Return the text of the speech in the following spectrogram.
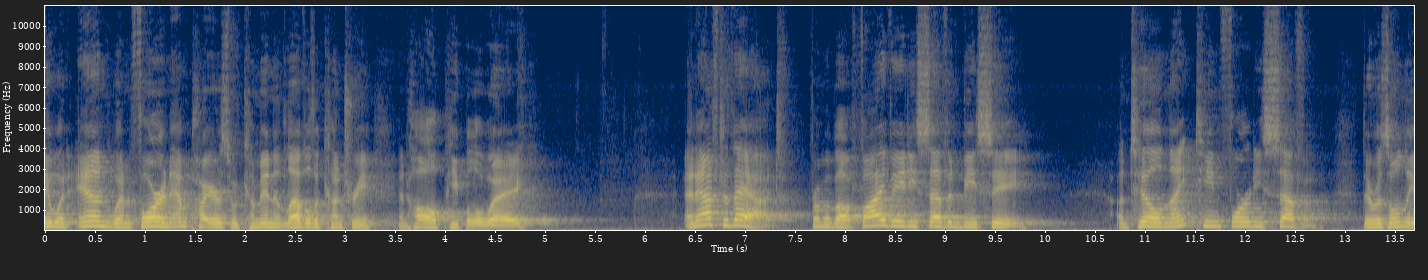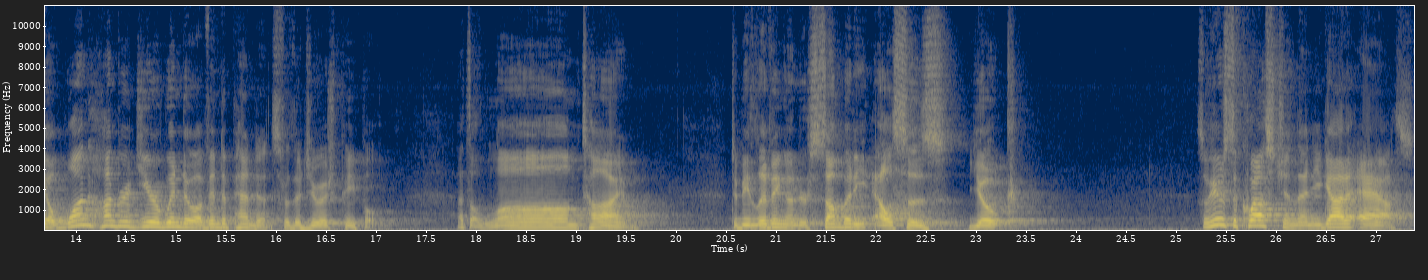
it would end when foreign empires would come in and level the country and haul people away. And after that, from about 587 BC until 1947, there was only a 100 year window of independence for the Jewish people. That's a long time to be living under somebody else's yoke. So here's the question then you got to ask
